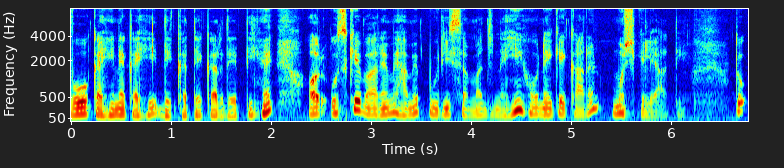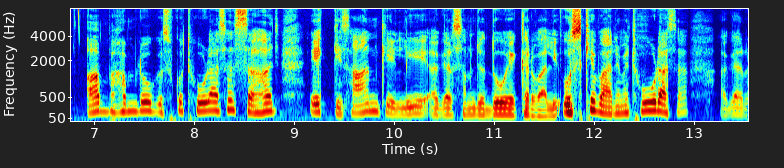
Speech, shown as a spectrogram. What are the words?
वो कहीं ना कहीं दिक्कतें कर देती हैं और उसके बारे में हमें पूरी समझ नहीं होने के कारण मुश्किलें आती हैं। तो अब हम लोग उसको थोड़ा सा सहज एक किसान के लिए अगर समझो दो एकड़ वाली उसके बारे में थोड़ा सा अगर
